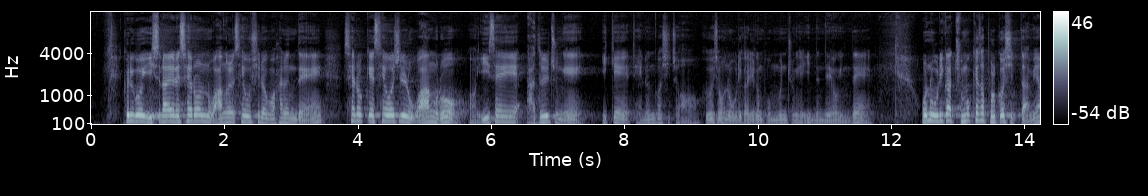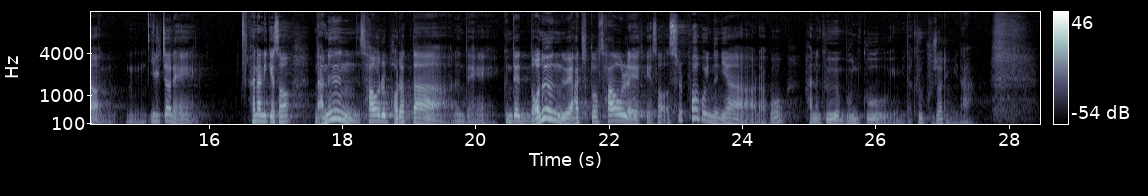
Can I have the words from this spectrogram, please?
그리고 이스라엘의 새로운 왕을 세우시려고 하는데 새롭게 세워질 왕으로 어, 이세의 아들 중에 있게 되는 것이죠. 그것이 오늘 우리가 읽은 본문 중에 있는 내용인데 오늘 우리가 주목해서 볼 것이 있다면 음, 1절에 하나님께서 나는 사울을 버렸다는데 근데 너는 왜 아직도 사울에게서 슬퍼하고 있느냐라고 하는 그 문구입니다. 그 구절입니다.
